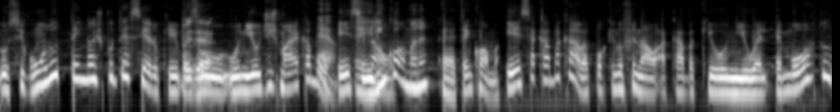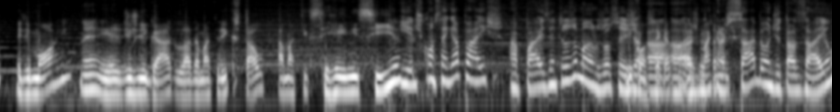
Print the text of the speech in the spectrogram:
o, segundo tem gancho pro terceiro, que Pois o, é. o Neil desmaia e acabou. É, Esse é ele não. em coma, né? É, tem como. Esse acaba, acaba, porque no final acaba que o Neo é, é morto, ele morre, né? Ele é desligado lá da Matrix e tal. A Matrix se reinicia. E eles conseguem a paz. A paz entre os humanos. Ou seja, a- a paz, as exatamente. máquinas sabem onde tá Zion,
